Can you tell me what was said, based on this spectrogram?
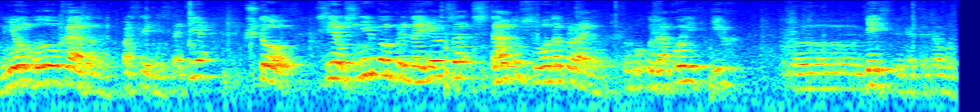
в нем было указано в последней статье, что всем СНИПам придается статус свода правил, чтобы узаконить их э, действия как таковое.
